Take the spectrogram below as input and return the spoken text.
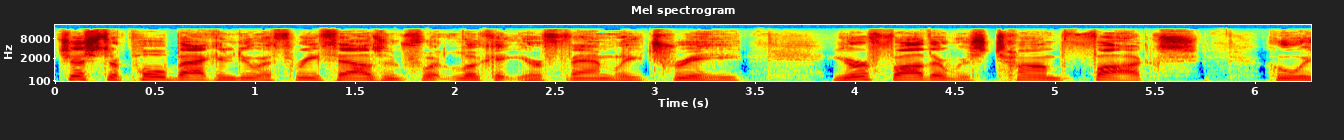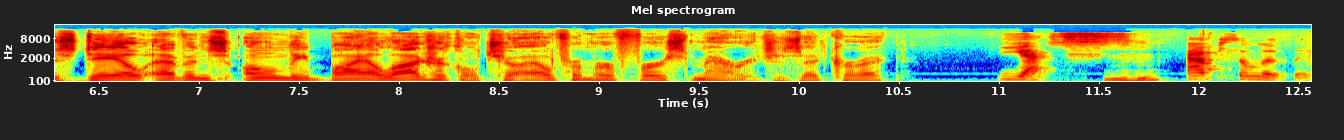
Just to pull back and do a 3,000 foot look at your family tree, your father was Tom Fox, who was Dale Evans' only biological child from her first marriage. Is that correct? Yes, mm-hmm. absolutely.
